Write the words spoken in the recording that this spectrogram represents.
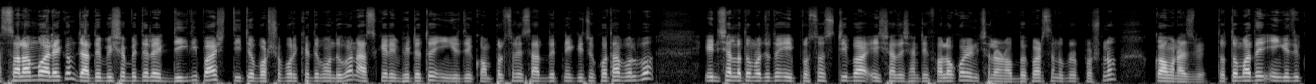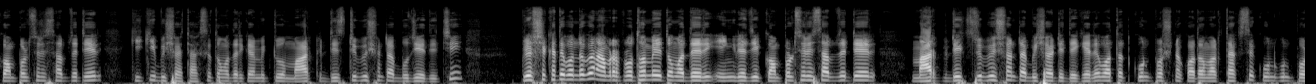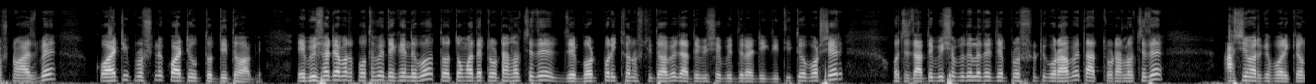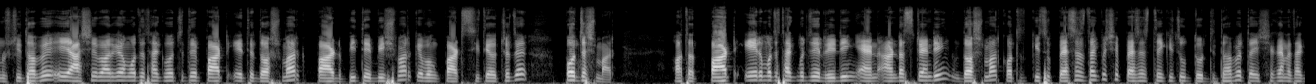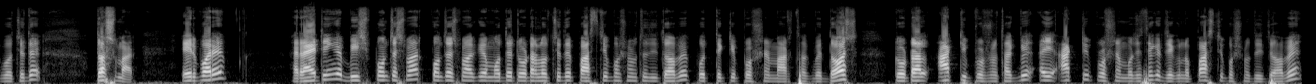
আসসালামু আলাইকুম। জাতীয় বিশ্ববিদ্যালয়ের ডিগ্রি পাস তৃতীয় বর্ষ পরীক্ষার্থী বন্ধুগণ, আজকের এই ভিডিওতে ইংরেজি কম্পালসরি সাবজেক্ট নিয়ে কিছু কথা বলব। ইনশাল্লাহ তোমরা যদি এই প্রসেসটি বা এই সাজেশনটি ফলো করো ইনশাল্লাহ নব্বই পার্সেন্ট উপরে প্রশ্ন কমন আসবে। তো তোমাদের ইংরেজি কম্পালসরি সাবজেক্টের কী কী বিষয় থাকছে, তোমাদেরকে আমি একটু মার্ক ডিস্ট্রিবিউশনটা বুঝিয়ে দিচ্ছি। প্রিয় শিক্ষার্থী বন্ধুগণ, আমরা প্রথমে তোমাদের ইংরেজি কম্পালসরি সাবজেক্টের মার্ক ডিস্ট্রিবিউশনটা বিষয়টি দেখে নেব, অর্থাৎ কোন প্রশ্নে কত মার্ক থাকছে, কোন কোন প্রশ্ন আসবে কয়টি প্রশ্নে কয়টি উত্তর দিতে হবে। এই বিষয়টি আমরা প্রথমে দেখে নেব। তো তোমাদের টোটাল হচ্ছে যে যে বোর্ড পরীক্ষা অনুষ্ঠিত হবে জাতীয় বিশ্ববিদ্যালয় ডিগ্রি তৃতীয় বর্ষের, হচ্ছে জাতীয় বিশ্ববিদ্যালয়তে যে প্রশ্নটি করা হবে তার টোটাল হচ্ছে যে আশি মার্কের পরীক্ষা অনুষ্ঠিত হবে। এই আশি মার্কের মধ্যে থাকবে হচ্ছে যে পার্ট এতে দশ মার্ক পার্ট বিতে বিশ মার্ক এবং পার্ট সিতে হচ্ছে যে পঞ্চাশ মার্ক অর্থাৎ পার্ট এর মধ্যে থাকবে যে রিডিং অ্যান্ড আন্ডারস্ট্যান্ডিং দশ মার্ক অর্থাৎ কিছু প্যাসেজ থাকবে সেই প্যাসেজ থেকে কিছু উত্তর দিতে হবে, তাই সেখানে থাকবে হচ্ছে যে দশ মার্ক এরপরে রাইটিংয়ে বিশ পঞ্চাশ মার্ক পঞ্চাশ মার্কের মধ্যে টোটাল হচ্ছে যে পাঁচটি প্রশ্ন উত্তর দিতে হবে। প্রত্যেকটি প্রশ্নের মার্ক থাকবে দশ টোটাল আটটি প্রশ্ন থাকবে। এই আটটি প্রশ্নের মধ্যে থেকে যে কোনো পাঁচটি প্রশ্ন দিতে হবে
